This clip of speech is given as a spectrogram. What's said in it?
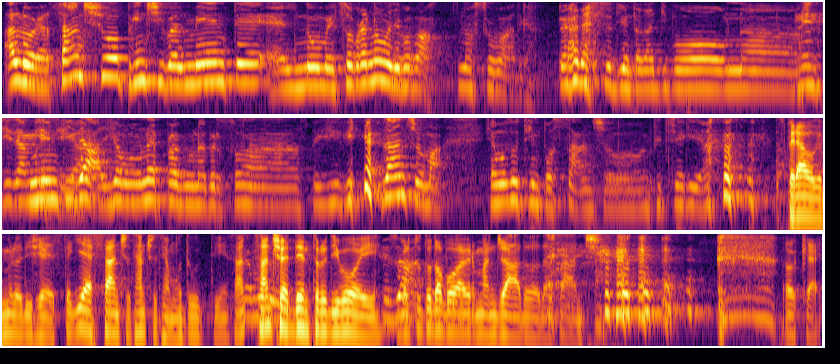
Allora, Sancho principalmente è il nome, il soprannome di papà, nostro padre. Per adesso è diventata tipo una, un'entità, un'entità diciamo, non è proprio una persona specifica, Sancho, ma siamo tutti un po' Sancho in pizzeria. Speravo che me lo diceste. Chi è Sancho? Sancho siamo tutti. San- siamo Sancho tutti. è dentro di voi, esatto. soprattutto dopo aver mangiato da Sancho. ok,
